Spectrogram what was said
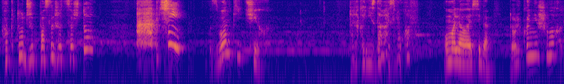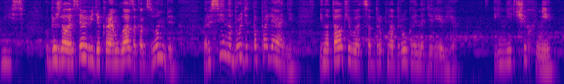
как тут же послышится что? Апчи! Звонкий чих. Только не сдавай звуков, умоляла я себя. «Только не шелохнись», — убеждала я видя краем глаза, как зомби рассеянно бродит по поляне и наталкиваются друг на друга и на деревья. «И не чихни», —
